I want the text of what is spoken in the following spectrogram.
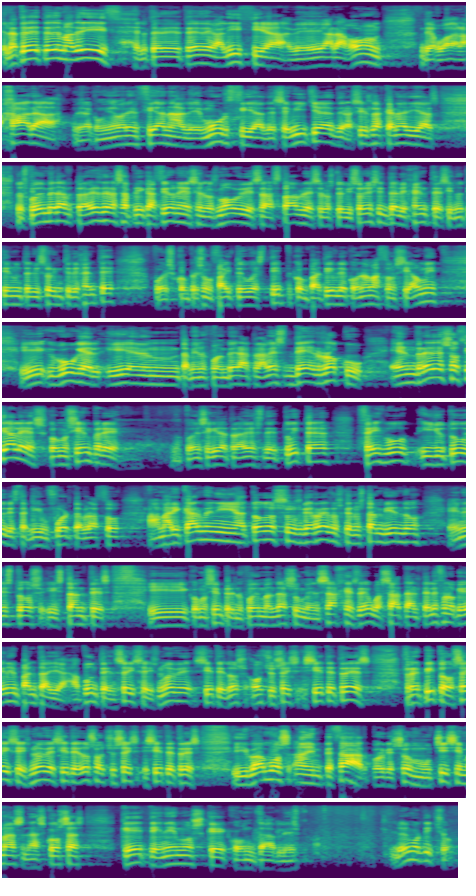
En la TDT de Madrid, en la TDT de Galicia, de Aragón, de Guadalajara, de la Comunidad Valenciana, de Murcia, de Sevilla, de las Islas Canarias. Nos pueden ver a través de las aplicaciones en los móviles, en las tablets, en los televisores inteligentes. Si no tiene un televisor inteligente, pues compres un Fire TV Stick compatible con Amazon, Xiaomi y Google. Y también nos pueden ver a través de Roku. En redes sociales, como siempre, nos pueden seguir a través de Twitter, Facebook y YouTube. Y desde aquí un fuerte abrazo a Mari Carmen y a todos sus guerreros que nos están viendo en estos instantes. Y como siempre, nos pueden mandar sus mensajes de WhatsApp al teléfono que viene en pantalla. Apunten 669-728673. Repito, 669-728673. Y vamos a empezar porque son muchísimas las cosas que tenemos que contarles. Lo hemos dicho.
